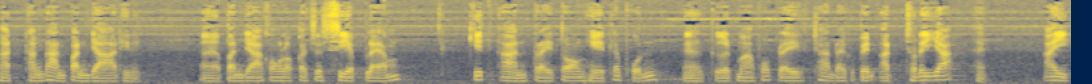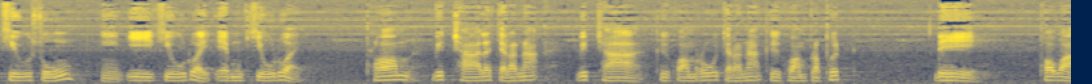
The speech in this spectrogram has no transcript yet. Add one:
หัดทางด้านปัญญาทีนี้ปัญญาของเราก็จะเสียบแหลม คิดอ่านไตรตรองเหตุและผลเกิดมาภพใดชาติใดก็เป็นอัจฉริยะไอคิวสูง EQ ด้วย MQ ด้วย พร้อมวิชาและจรณะ วิชาคือความรู้จรณะคือความประพฤติดี เพราะว่า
